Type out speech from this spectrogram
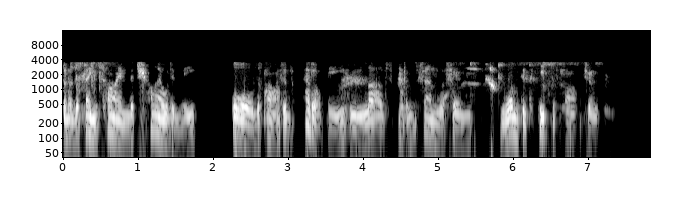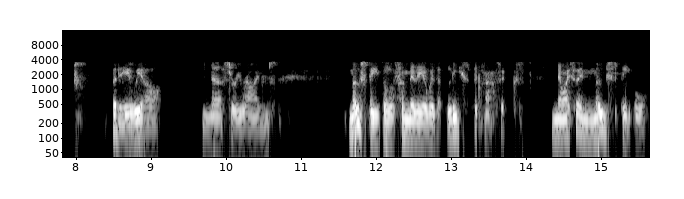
but at the same time, the child in me, or the part of adult me who loves Adam Sandler films, wanted to keep the fart joke. But here we are, nursery rhymes. Most people are familiar with at least the classics. Now, I say most people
